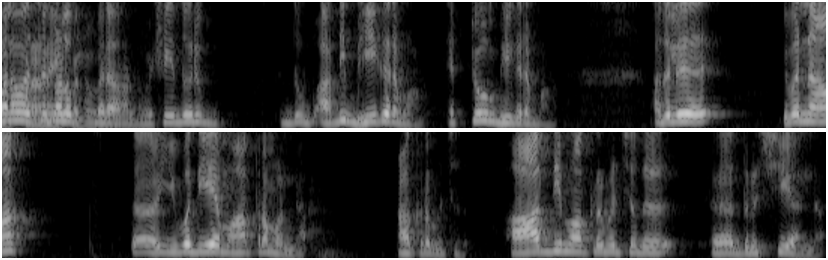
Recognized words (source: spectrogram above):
പല വശങ്ങളും വരാറുണ്ട്. പക്ഷേ ഇതൊരു ഇത് അതിഭീകരമാണ്. ഏറ്റവും ഭീകരമാണ്. അതിൽ ഇവൻ ആ യുവതിയെ മാത്രമല്ല ആക്രമിച്ചത്. ആദ്യം ആക്രമിച്ചത് ഏഹ്, ദൃശ്യയല്ല.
